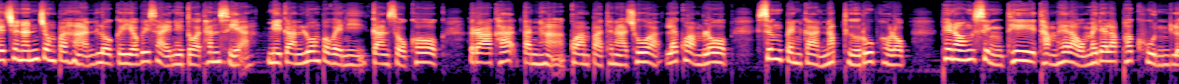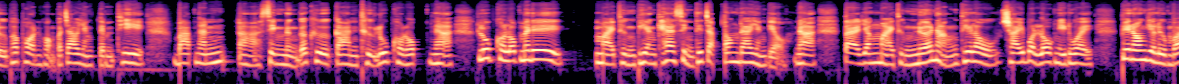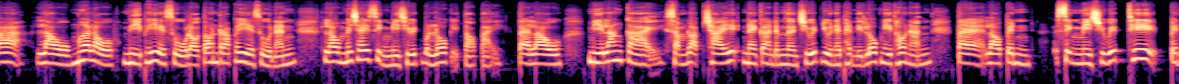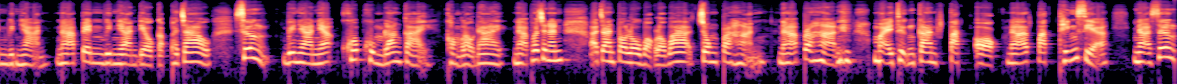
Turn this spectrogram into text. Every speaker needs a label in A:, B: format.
A: เหตุฉะนั้นจงประหารโลกยวิสัยในตัวท่านเสีย มีการล่วงประเวณี การโสโครก ราคะตัณหา ความปรารถนาชั่ว และความโลภ ซึ่งเป็นการนับถือรูปเคารพ พี่น้องสิ่งที่ทำให้เราไม่ได้รับพระคุณหรือพระพรของพระเจ้าอย่างเต็มที่ บาปนั้นอ่าสิ่งหนึ่งก็คือการถือรูปเคารพนะรูปเคารพไม่ได้ หมายถึงเพียงแค่สิ่งที่จับต้องได้อย่างเดียวนะแต่ยังหมายถึงเนื้อหนังที่เราใช้บนโลกนี้ด้วย พี่น้องอย่าลืมว่าเราเมื่อเรามีพระเยซู เราต้อนรับพระเยซูนั้น เราไม่ใช่สิ่งมีชีวิตบนโลกอีกต่อไป แต่เรามีร่างกายสำหรับใช้ในการดำเนินชีวิตอยู่ในแผ่นดินโลกนี้เท่านั้น แต่เราเป็นสิ่งมีชีวิตที่เป็นวิญญาณนะเป็นวิญญาณเดียวกับพระเจ้า ซึ่งวิญญาณนี้ควบคุมร่างกายของเราได้นะเพราะฉะนั้นอาจารย์เปาโลบอกเราว่าจงประหารนะประหารหมายถึงการตัดออกนะตัดทิ้งเสียนะซึ่ง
